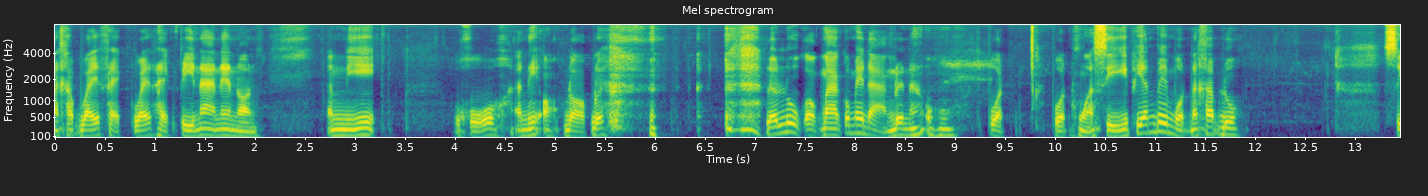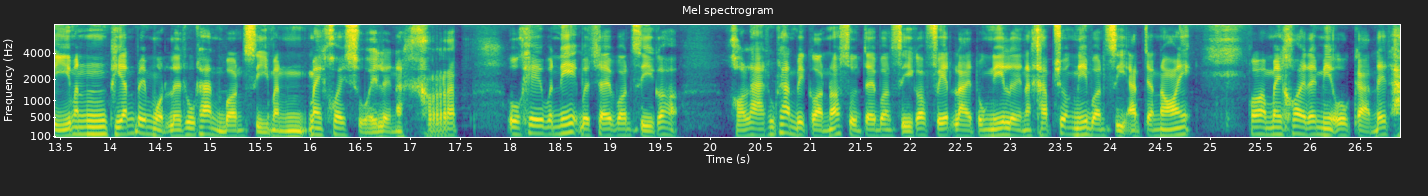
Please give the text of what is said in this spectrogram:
นะครับไวท์แท็กไวท์แท็กปีหน้าแน่นอน อันนี้ โอ้โห อันนี้ออกดอกด้วย แล้วลูกออกมาก็ไม่ด่างด้วยนะ โอ้โห ปวด ปวดหัวสีเพี้ยนไปหมดนะครับ ดู สีมันเพี้ยนไปหมดเลยทุกท่าน บอลสีมันไม่ค่อยสวยเลยนะครับ โอเค วันนี้เบิร์ชัยบอลสีก็ขอลาทุกท่านไปก่อนเนาะสนใจบอลสีก็เฟซไลน์ตรงนี้เลยนะครับ ช่วงนี้บอลสีอาจจะน้อย เพราะไม่ค่อยได้มีโอกาสได้ท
